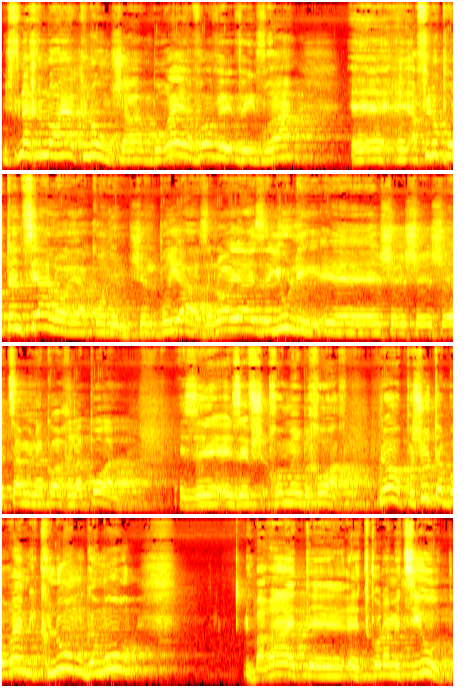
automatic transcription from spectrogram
לפני כן לא היה כלום. שהבורא יבוא ויברא אה, אה, אפילו פוטנציאל לא היה קודם של בריאה. זה לא היה איזה יולי אה, ש, ש, שיצא מן הכוח אל הפועל איזה, איזה חומר בכוח. לא, פשוט הבורא מכלום גמור ברא את, אה, את כל המציאות.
